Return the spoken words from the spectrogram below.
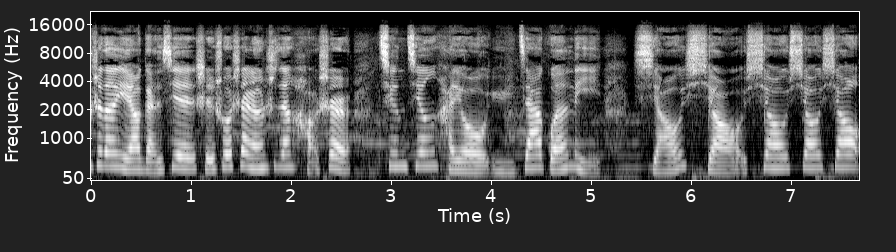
时呢，也要感谢谁说善良是件好事儿，青青，还有雨家管理小小潇潇潇，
